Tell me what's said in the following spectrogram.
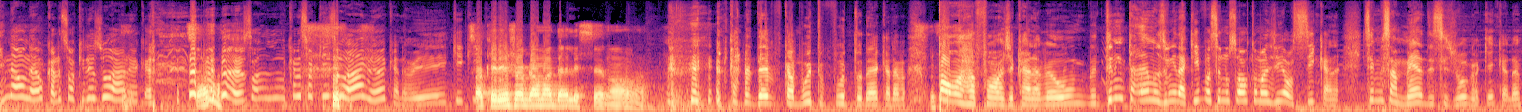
E não, né? O cara só queria zoar, né, cara? Só, só, o cara só quis zoar, né, cara? E que, que... só queria jogar uma DLC nova. o cara deve ficar muito puto, né, cara? Porra, Ford, cara, meu. 30 anos vindo aqui você não solta uma DLC, cara. Você me essa merda desse jogo aqui, cara.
